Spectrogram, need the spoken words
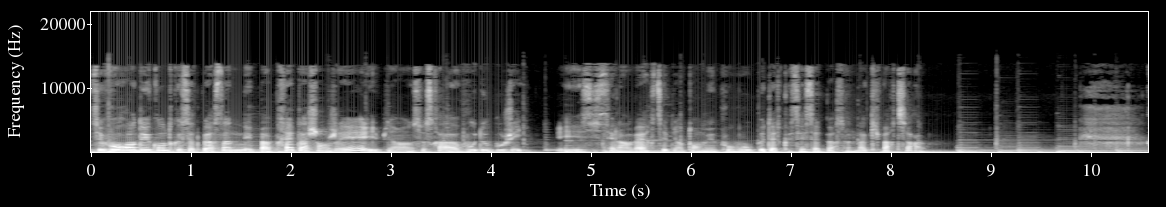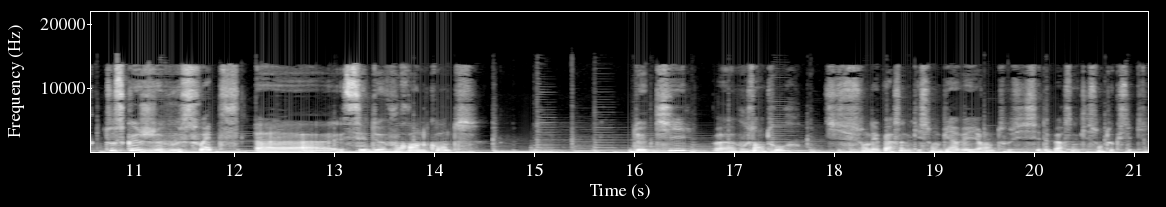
si vous vous rendez compte que cette personne n'est pas prête à changer, eh bien, ce sera à vous de bouger. Et si c'est l'inverse, c'est bien tant mieux pour vous. Peut-être que c'est cette personne-là qui partira. Tout ce que je vous souhaite, euh, c'est de vous rendre compte de qui euh, vous entoure. Si ce sont des personnes qui sont bienveillantes ou si c'est des personnes qui sont toxiques.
